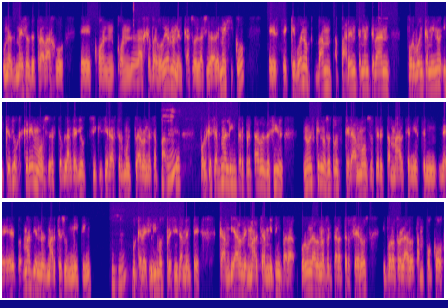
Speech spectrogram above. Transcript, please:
unas mesas de trabajo eh, con, con la jefa de gobierno, en el caso de la Ciudad de México, este que bueno, van, aparentemente van por buen camino. ¿Y qué es lo que queremos, este Blanca? Yo sí quisiera ser muy claro en esa parte porque se ha malinterpretado, es decir, no es que nosotros queramos hacer esta marcha ni este, más bien no es marcha, es un meeting, porque decidimos precisamente cambiar de marcha a meeting para, por un lado, no afectar a terceros y por otro lado, tampoco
